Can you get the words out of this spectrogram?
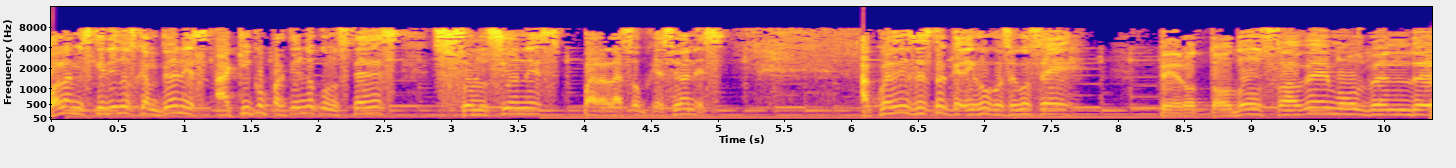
Hola mis queridos campeones, aquí compartiendo con ustedes soluciones para las objeciones. Acuérdense esto que dijo José José, pero todos sabemos vender,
